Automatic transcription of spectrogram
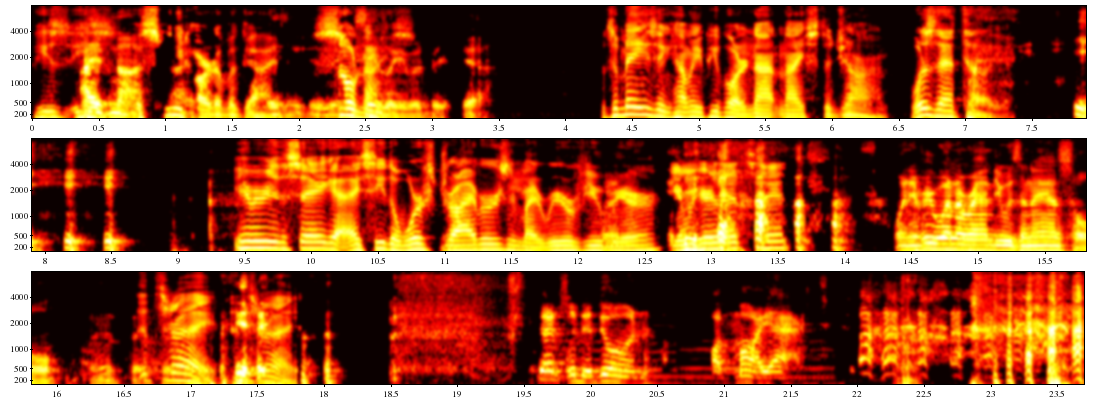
He's he's I have not. a sweetheart of a guy. Isn't- isn't- So it seems like it would be. Yeah. It's amazing how many people are not nice to John. What does that tell you? You ever hear the saying, I see the worst drivers in my rear view Right. mirror? You ever hear that saying? when everyone around you is an asshole. that- That's right. That's right. Essentially, they're doing uh, my act.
